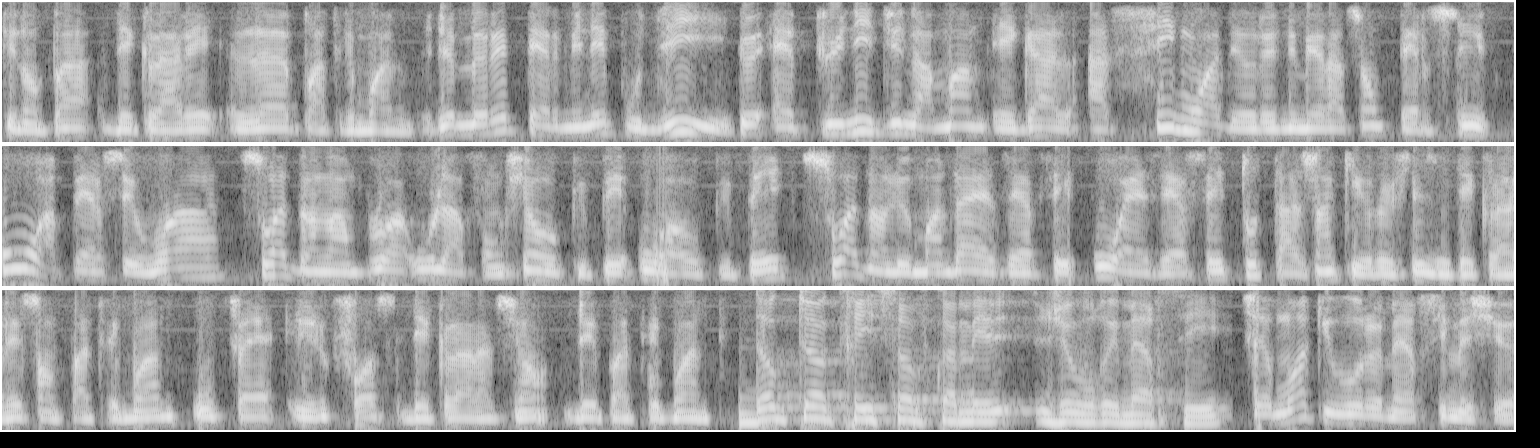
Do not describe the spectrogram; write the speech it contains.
qui n'ont pas déclaré leur patrimoine. J'aimerais terminer pour dire que est puni d'une amende égale à 6 mois de rémunération perçue ou à percevoir, soit dans l'emploi ou la fonction occupée ou à occuper, soit dans le mandat exercé ou à exercer tout agent qui refuse de déclarer son patrimoine ou fait une fausse déclaration de patrimoine. Docteur Christophe Kwame, je vous remercie. C'est moi qui vous remercie, monsieur.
